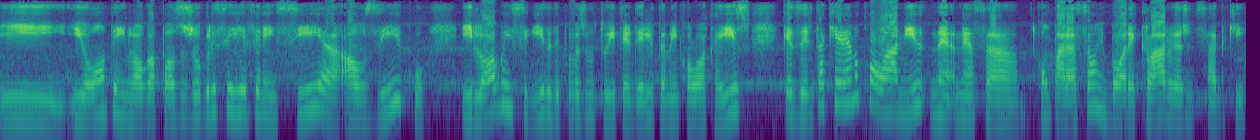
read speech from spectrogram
E, e, ontem, logo após o jogo, ele se referencia ao Zico e logo em seguida, depois no Twitter dele também coloca isso. Quer dizer, ele está querendo colar ni, né, nessa comparação, embora, é claro, a gente sabe que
